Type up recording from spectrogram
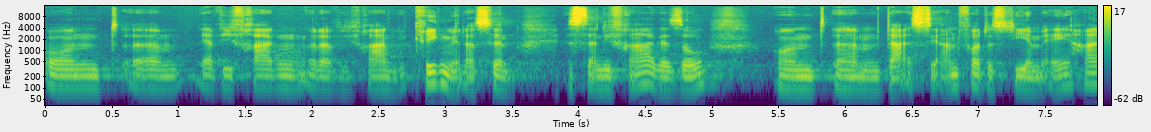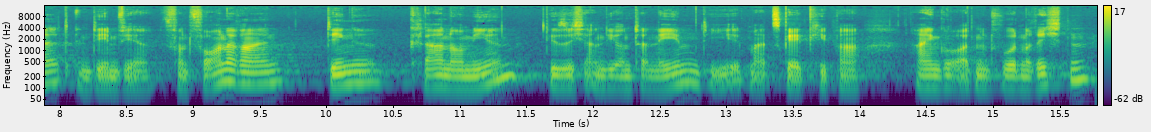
Und ähm, ja, wie fragen oder wie fragen, wie kriegen wir das hin, ist dann die Frage so. Und ähm, da ist die Antwort des DMA halt, indem wir von vornherein Dinge klar normieren, die sich an die Unternehmen, die eben als Gatekeeper eingeordnet wurden, richten.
